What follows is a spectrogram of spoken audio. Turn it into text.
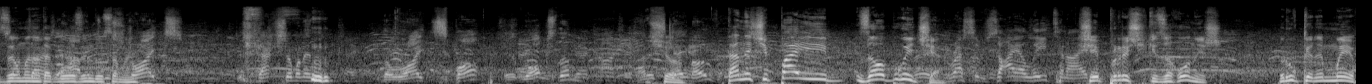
Це у мене так було з індусами. Що? Та не чіпай її за обличчя. Ще прищики загониш. Руки не мив.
